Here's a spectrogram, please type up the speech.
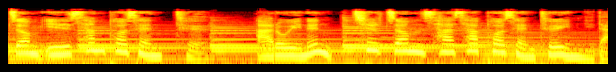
6.13%, ROE는 7.44%입니다.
